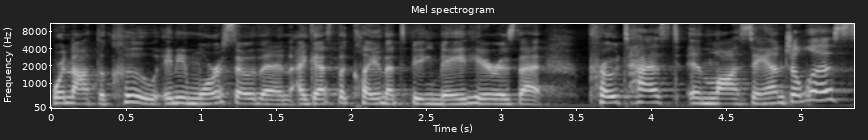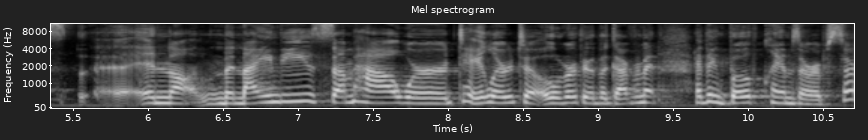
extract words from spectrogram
were not the coup, any more so than I guess the claim that's being made here is that protest in Los Angeles uh, in the 90s somehow were tailored to overthrow the government. I think both claims are absurd.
